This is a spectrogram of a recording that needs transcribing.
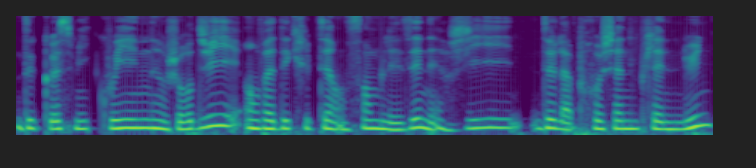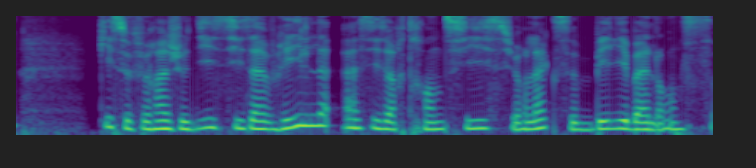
de Cosmic Queen. Aujourd'hui, on va décrypter ensemble les énergies de la prochaine pleine lune qui se fera jeudi 6 avril à 6h36 sur l'axe Bélier-Balance.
